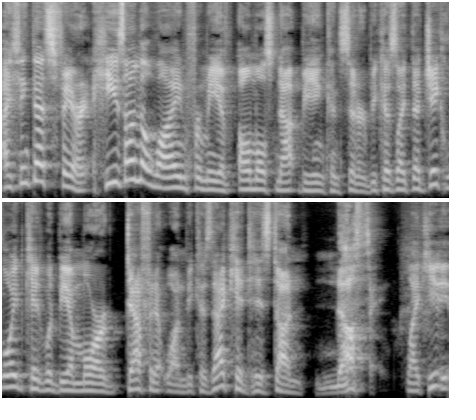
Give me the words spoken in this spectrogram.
I think that's fair. He's on the line for me of almost not being considered because like that Jake Lloyd kid would be a more definite one because that kid has done nothing. Like he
